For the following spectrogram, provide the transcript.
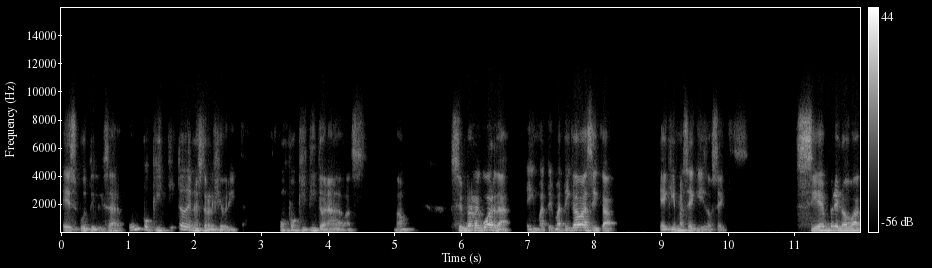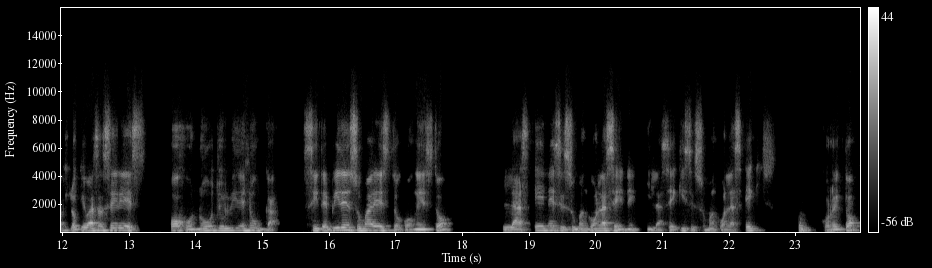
Es utilizar un poquitito de nuestra algebrita. Un poquitito nada más. ¿no? Siempre recuerda, en matemática básica, x más x, 2x. Siempre lo, va- lo que vas a hacer es, ojo, no te olvides nunca, si te piden sumar esto con esto, las n se suman con las n y las x se suman con las x. ¿Correcto?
